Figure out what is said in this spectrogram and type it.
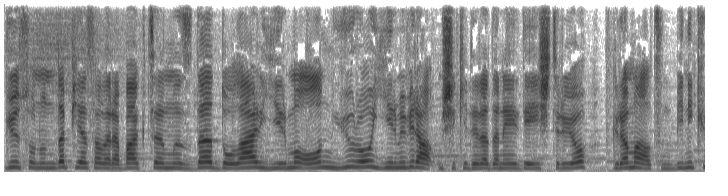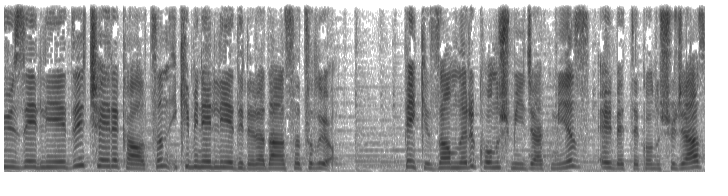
Gün sonunda piyasalara baktığımızda dolar 20.10, euro 21.62 liradan el değiştiriyor. Gram altın 1257, çeyrek altın 2057 liradan satılıyor. Peki zamları konuşmayacak mıyız? Elbette konuşacağız.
